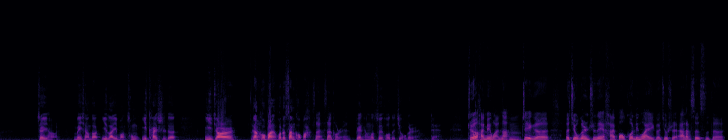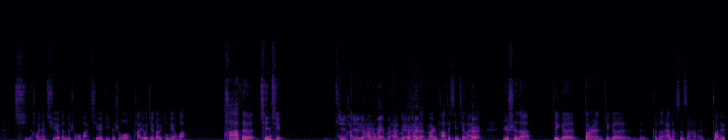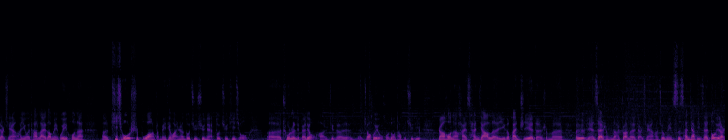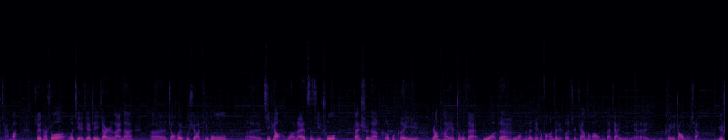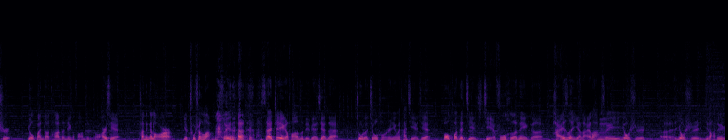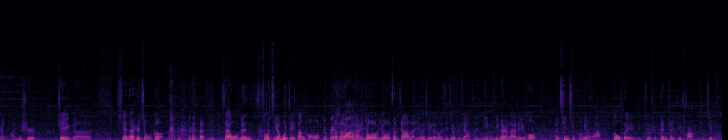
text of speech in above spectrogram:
这样，没想到一来一往，从一开始的一家两口半或者三口吧，三三口人，变成了最后的九个人。对，这还没完呢。嗯，这个呃九个人之内还包括另外一个，就是 Alexis 的七，好像七月份的时候吧，七月底的时候，他又接到一通电话，他的亲戚。从海地来姐姐还是妹妹，反对，反正反正 他的亲戚来了。于是呢，这个当然这个可能 Alex 还赚了点钱啊，因为他来到美国以后呢，呃，踢球是不忘的，每天晚上都去训练，都去踢球。呃，除了礼拜六啊，这个教会有活动他不去踢。然后呢，还参加了一个半职业的什么呃联赛什么的，还赚了点钱啊。就每次参加比赛都有点钱吧。所以他说，我姐姐这一家人来呢，呃，教会不需要提供呃机票，我来自己出。但是呢，可不可以让他也住在我的、嗯、我们的这个房子里头？这这样的话，我们大家也可以照顾一下。于是又搬到他的那个房子里头，而且他那个老二也出生了，所以呢，在这个房子里边现在住了九口人，因为他姐姐，包括他姐姐夫和那个孩子也来了，所以又是呃又是一大堆人啊。于是这个。现在是九个，在我们做节目这当口，可能又又增加了，因为这个东西就是这样子，一一个人来了以后，呃，亲戚朋友啊，都会就是跟着一串儿就进来了。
